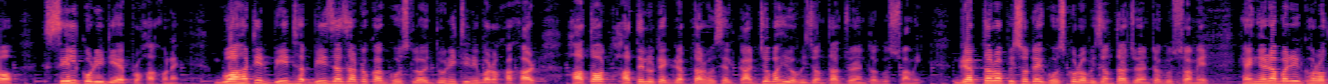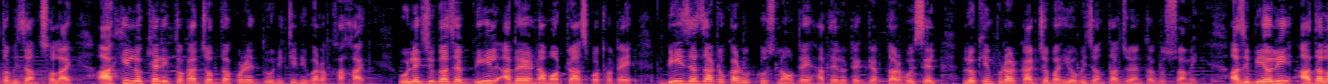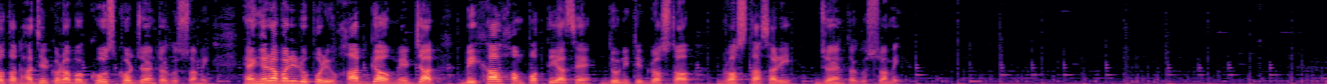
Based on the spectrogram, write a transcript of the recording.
চিল কৰি দিয়ে প্ৰশাসনে। গুৱাহাটীত বিছ হাজাৰ টকা ঘোষ লৈ দুৰ্নীতি নিবাৰক শাখাৰ হাতত হাতেলোতে গ্ৰেপ্তাৰ হৈছিল কাৰ্যবাহী অভিযন্তা জয়ন্ত গোস্বামী। গ্ৰেপ্তাৰৰ পিছতে ঘোষখোৰ অভিযন্তা জয়ন্ত গোস্বামীৰ হেঙেৰাবাৰীৰ ঘৰত অভিযান চলাই আশী লক্ষাধিক টকা জব্দ কৰে দুৰ্নীতি নিবাৰক শাখাই। উল্লেখযোগ্য যে বিল আদায়ৰ নামত ৰাজপথতে বিছ হাজাৰ টকাৰ উৎকোচ লওঁতে হাতেলোতে গ্ৰেপ্তাৰ হৈছিল লখিমপুৰৰ কাৰ্যবাহী অভিযন্তা জয়ন্ত গোস্বামী। আজি বিয়লি আদালতত হাজিৰ কৰাব ঘোষখোৰ জয়ন্ত গোস্বামীক হেঙেৰাবাৰীৰ উপৰিও সাতগাঁও মিৰ্জাত বিশাল সম্পত্তি আছে দুৰ্নীতিগ্ৰস্ত ভ্ৰষ্টাচাৰী জয়ন্ত গোস্বামী।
